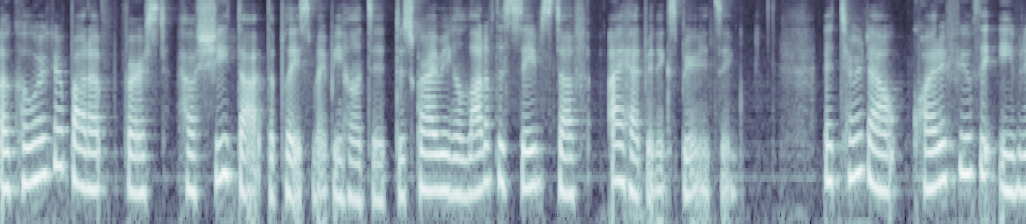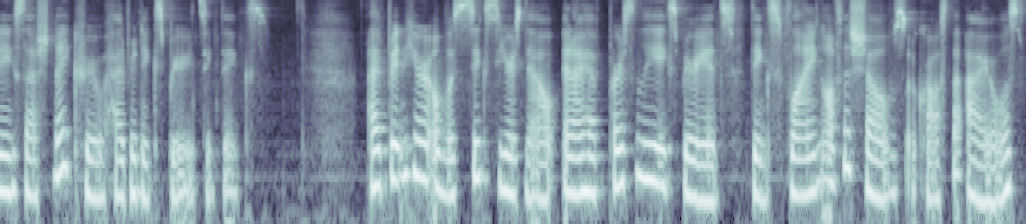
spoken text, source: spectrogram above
A coworker brought up first how she thought the place might be haunted, describing a lot of the same stuff I had been experiencing. It turned out quite a few of the evening slash night crew had been experiencing things. I've been here almost six years now, and I have personally experienced things flying off the shelves across the aisles,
